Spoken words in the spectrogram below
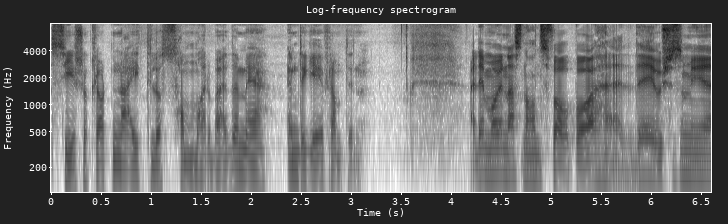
sier så klart nei til å samarbeide med MDG i framtiden? Det må jo nesten han svare på. Det er jo ikke så mye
